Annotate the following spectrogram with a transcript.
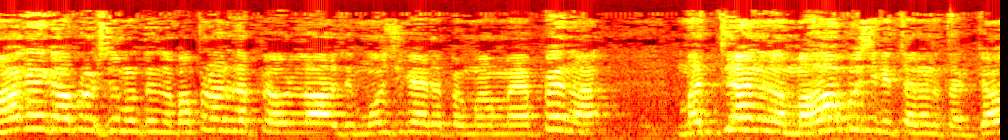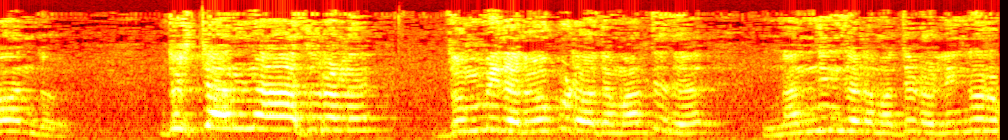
ಮಾಗನಿಗೆ ಆಪರೇಷನ್ ಅಂತ ಬಪ್ಪಳದಪ್ಪ ಉಲ್ಲಾದಿ ಮೋಜಿಗಾಡಪ್ಪ ಮಾಮ ಅಪ್ಪನ ಮಧ್ಯಾಹ್ನದ ಮಹಾಪೂಜೆಗೆ ತರಣ ತಗ್ಗ ಒಂದು. ದುಷ್ಟ ಅರುಣ ಅಸುರನ ದುಂಬಿದ ರೂಪಡೋದ ಮತ್ತದು ನಂದಿನ ಮದ್ದಡು ಲಿಂಗರು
